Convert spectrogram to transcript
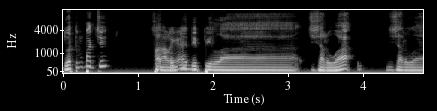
dua tempat cuy. Satunya Pangalengan? di Villa Cisarua, Cisarua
